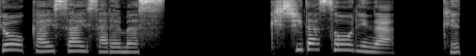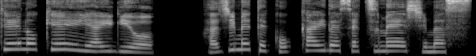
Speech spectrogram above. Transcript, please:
今日開催されます。岸田総理が決定の経緯や意義を初めて国会で説明します。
